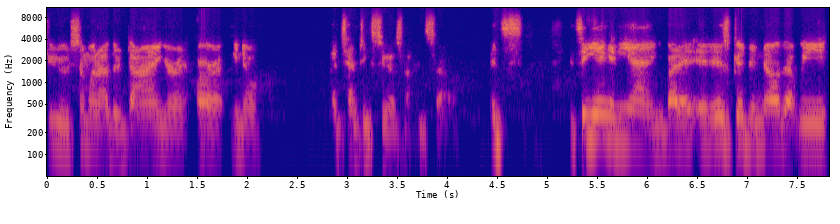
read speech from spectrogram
to someone either dying or or you know attempting suicide. So it's it's a yin and yang, but it, it is good to know that we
